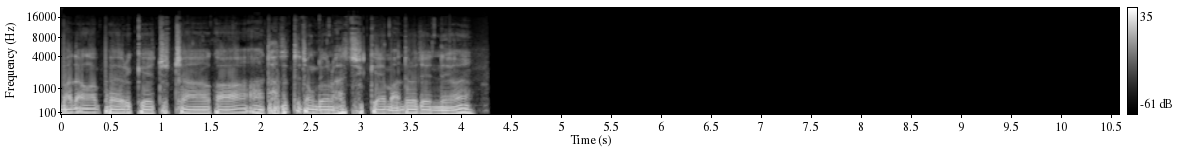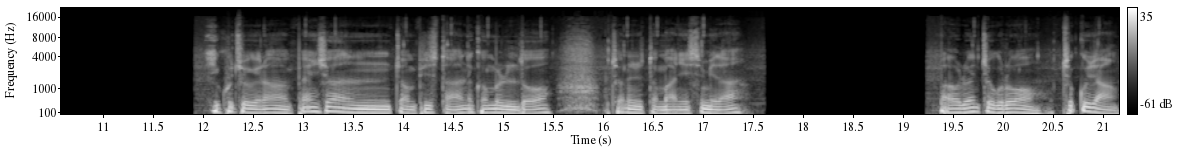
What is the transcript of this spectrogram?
마당 앞에 이렇게 주차가 아, 다섯 대 정도는 할 수 있게 만들어져 있네요. 이 구쪽에는 펜션 좀 비슷한 건물도 전원주택 많이 있습니다. 마을 왼쪽으로 축구장,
